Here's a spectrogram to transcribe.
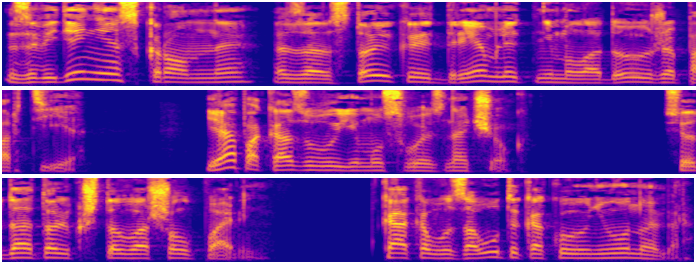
Заведение скромное, за стойкой дремлет немолодой уже портье. Я показываю ему свой значок. Сюда только что вошел парень. Как его зовут и какой у него номер?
